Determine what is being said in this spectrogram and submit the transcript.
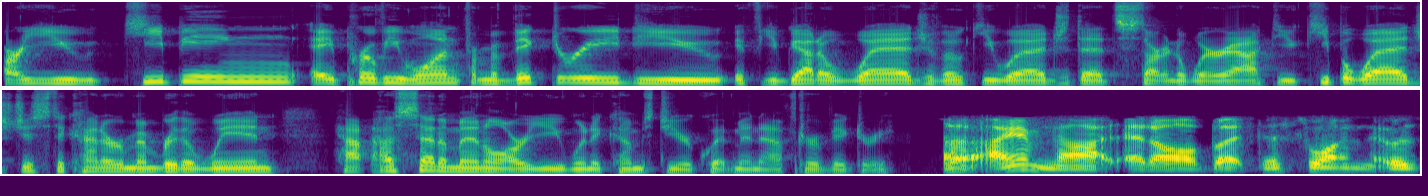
are you keeping a Pro V1 from a victory? Do you, if you've got a wedge, a Vokey wedge that's starting to wear out, do you keep a wedge just to kind of remember the win? How, how sentimental are you when it comes to your equipment after a victory? Uh, I am not at all, but this one was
